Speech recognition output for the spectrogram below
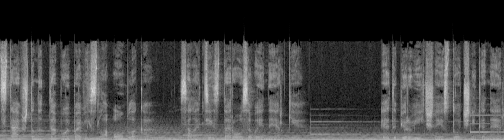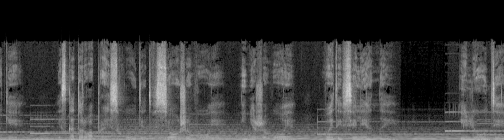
Представь, что над тобой повисло облако золотисто-розовой энергии. Это первичный источник энергии, из которого происходит все живое и неживое в этой Вселенной. И люди,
